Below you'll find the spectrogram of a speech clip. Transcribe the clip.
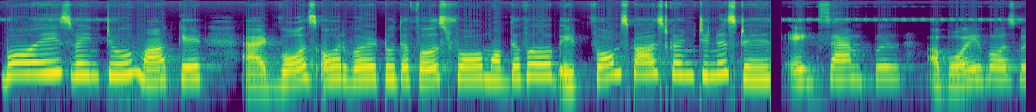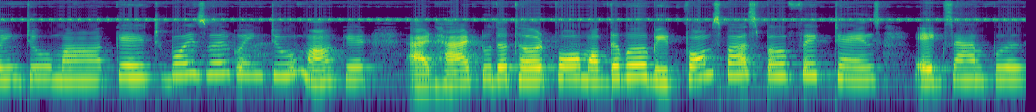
Boys went to market. Add was or were to the first form of the verb. It forms past continuous tense. Example A boy was going to market. Boys were going to market. Add had to the third form of the verb. It forms past perfect tense. Example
